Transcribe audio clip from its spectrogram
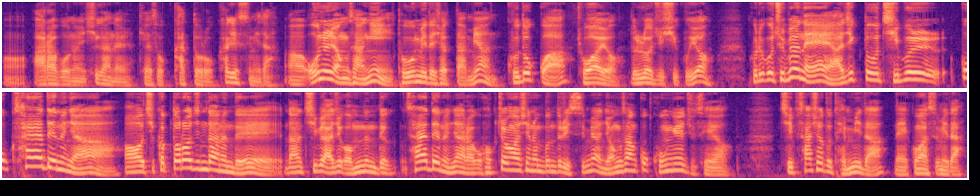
어, 알아보는 시간을 계속 갖도록 하겠습니다. 어, 오늘 영상이 도움이 되셨다면 구독과 좋아요 눌러주시고요. 그리고 주변에 아직도 집을 꼭 사야 되느냐, 어, 집값 떨어진다는데 난 집이 아직 없는데 사야 되느냐라고 걱정하시는 분들 있으면 영상 꼭 공유해 주세요. 집 사셔도 됩니다. 네, 고맙습니다.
